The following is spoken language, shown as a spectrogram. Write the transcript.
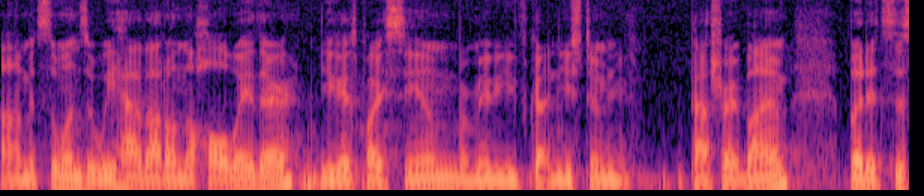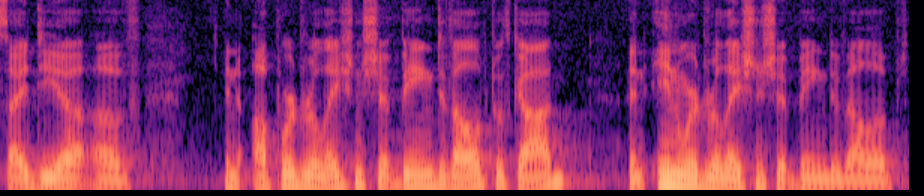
Um, it's the ones that we have out on the hallway there. You guys probably see them, or maybe you've gotten used to them and you pass right by them. But it's this idea of an upward relationship being developed with God, an inward relationship being developed,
